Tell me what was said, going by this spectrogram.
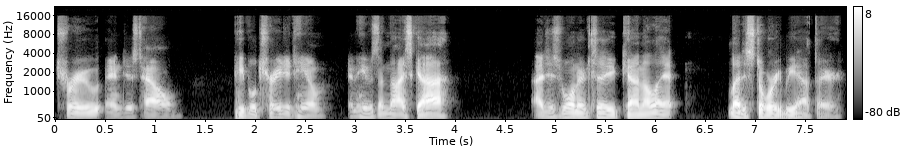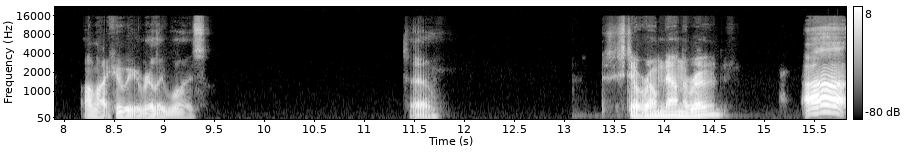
true and just how people treated him and he was a nice guy. I just wanted to kind of let let his story be out there on like who he really was. So Does he still roam down the road? uh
